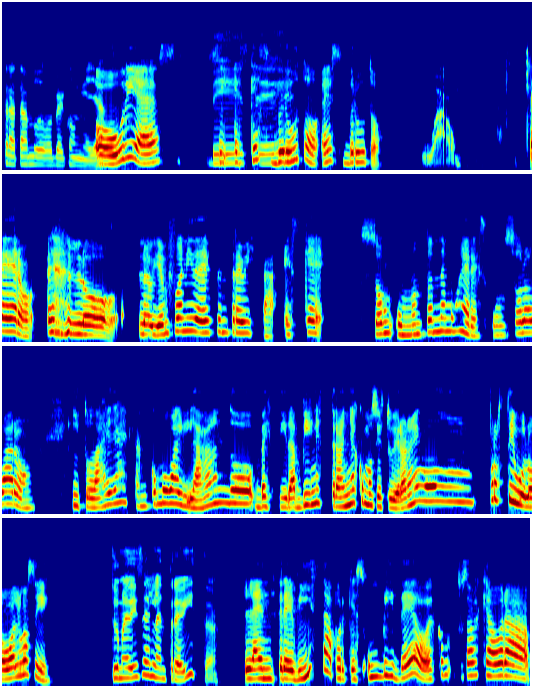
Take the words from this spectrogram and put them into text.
tratando de volver con ella. Oh, yes. Sí, es que es bruto, es bruto. Wow. Pero lo, lo bien funny de esta entrevista es que son un montón de mujeres, un solo varón, y todas ellas están como bailando, vestidas bien extrañas, como si estuvieran en un prostíbulo o algo así. Tú me dices la entrevista. La entrevista, porque es un video, es como, tú sabes que ahora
